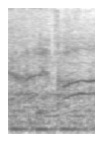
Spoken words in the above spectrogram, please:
Naruto!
